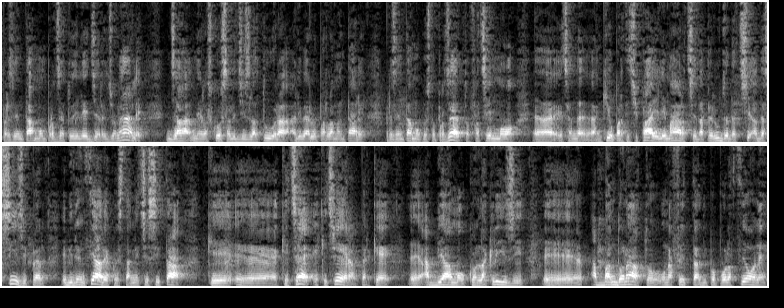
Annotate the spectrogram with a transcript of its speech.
presentammo un progetto di legge regionale, già nella scorsa legislatura a livello parlamentare presentammo questo progetto, facemmo, eh, anch'io partecipai le marce da Perugia ad Assisi per evidenziare questa necessità che, eh, c'è e che c'era perché eh, abbiamo con la crisi eh, abbandonato una fetta di popolazione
